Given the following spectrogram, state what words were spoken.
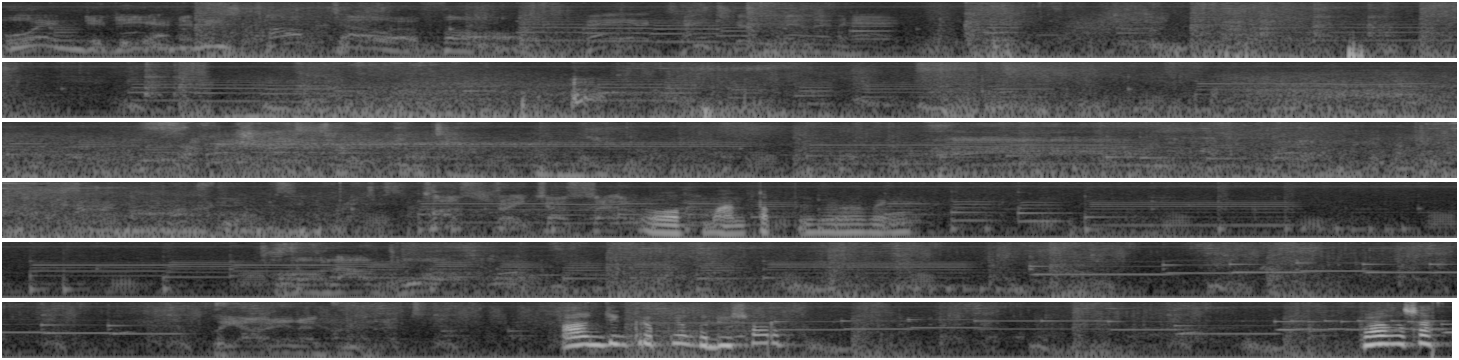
When did the enemy's top tower fall? Mantap ini ya? Anjing kripnya gak disarp. Bangsat.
